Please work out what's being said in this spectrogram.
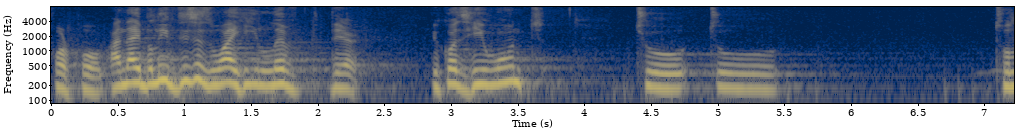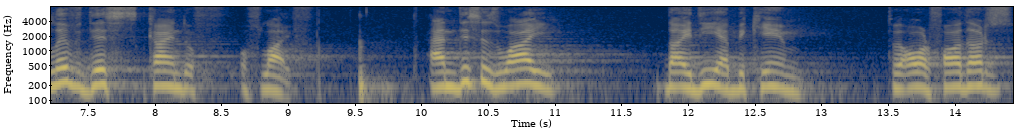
for Paul. And I believe this is why he lived there, because he wanted to, to, to live this kind of, of life. And this is why the idea became to our fathers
